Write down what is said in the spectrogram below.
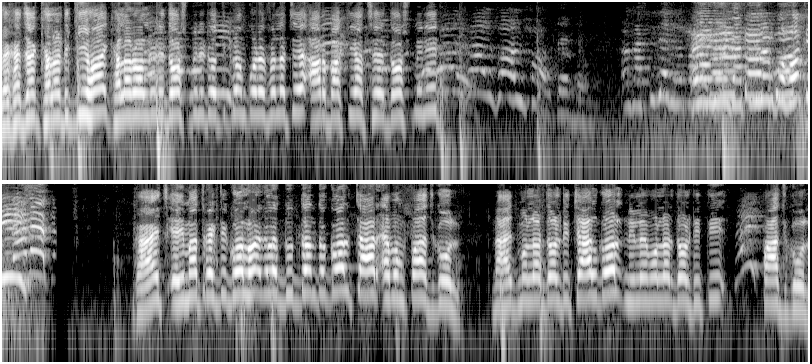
দেখা যাক খেলাটি কি হয়। খেলার অলরেডি দশ মিনিট অতিক্রম করে ফেলেছে আর বাকি আছে দশ মিনিট। গাইজ এইমাত্র একটি গোল হয়ে গেল দুর্দান্ত গোল চার এবং পাঁচ গোল। নাহিদ মোল্লার দলটি চার গোল নীলয় মোল্লার দলটি পাঁচ গোল।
